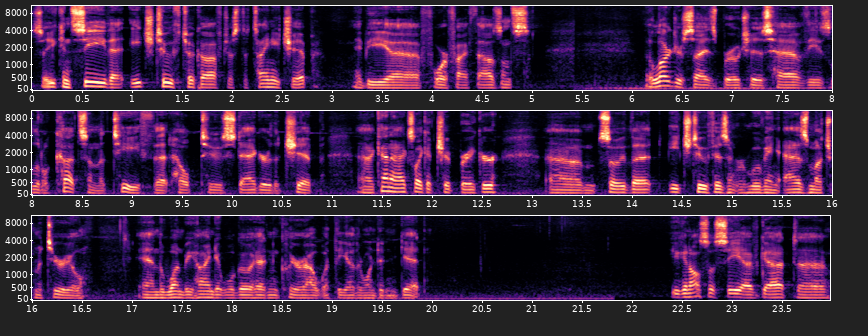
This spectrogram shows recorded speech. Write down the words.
So you can see that each tooth took off just a tiny chip, maybe uh, four or five thousandths. The larger size broaches have these little cuts in the teeth that help to stagger the chip. Uh, it kind of acts like a chip breaker um, so that each tooth isn't removing as much material and the one behind it will go ahead and clear out what the other one didn't get. You can also see I've got uh,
